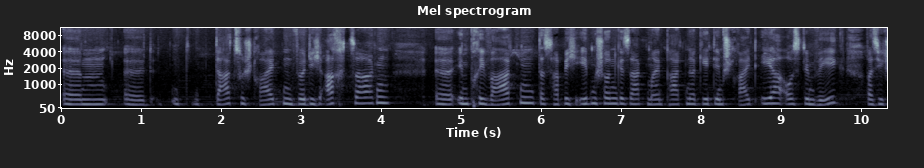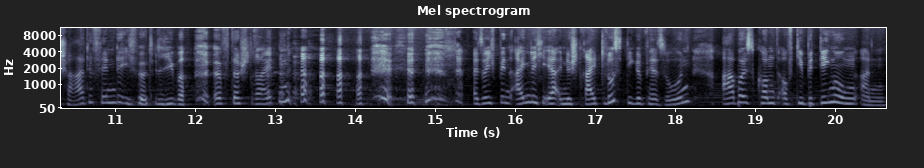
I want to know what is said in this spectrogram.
Ähm, äh, da zu streiten würde ich acht sagen. Äh, Im Privaten, das habe ich eben schon gesagt, mein Partner geht dem Streit eher aus dem Weg, was ich schade finde. Ich würde lieber öfter streiten. also ich bin eigentlich eher eine streitlustige Person, aber es kommt auf die Bedingungen an.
